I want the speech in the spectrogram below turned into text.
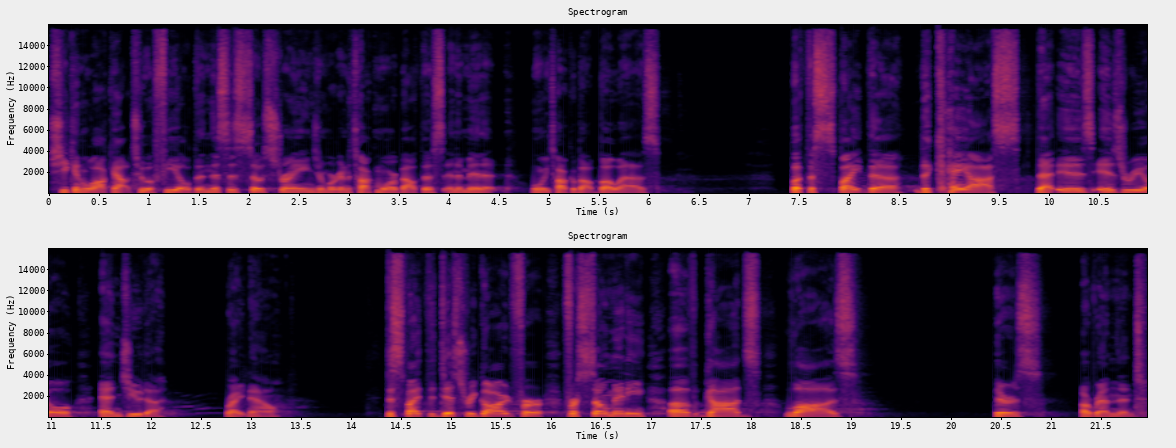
she can walk out to a field, and this is so strange, and we're going to talk more about this in a minute when we talk about Boaz. But despite the, the chaos that is Israel and Judah right now, despite the disregard for, for so many of God's laws, there's a remnant.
